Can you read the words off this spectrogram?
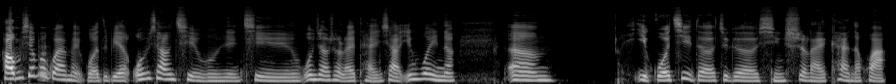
好，我们先不管美国这边，我们想请请翁教授来谈一下，因为呢，嗯，以国际的这个形势来看的话，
